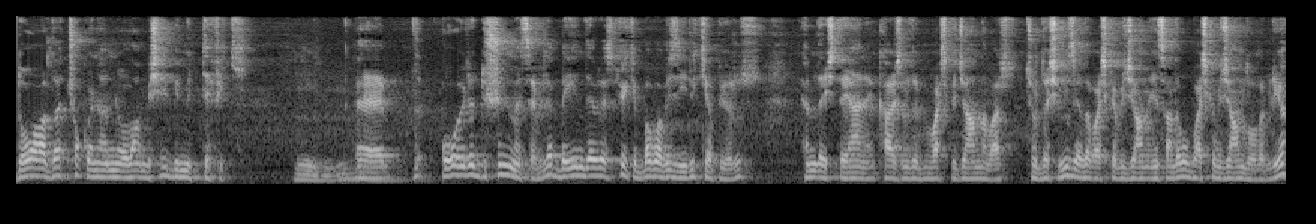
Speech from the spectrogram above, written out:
Doğada çok önemli olan bir şey bir müttefik. Hı hı. Ee, o öyle düşünmese bile beyin devresi diyor ki baba biz iyilik yapıyoruz. Hem de işte yani karşımızda bir başka canlı var. Türdaşımız ya da başka bir canlı insanda bu başka bir canlı da olabiliyor.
